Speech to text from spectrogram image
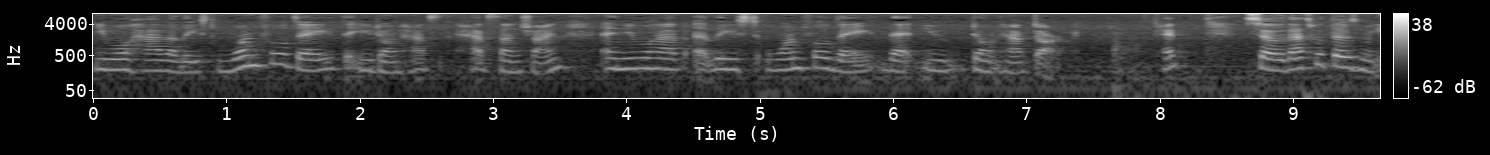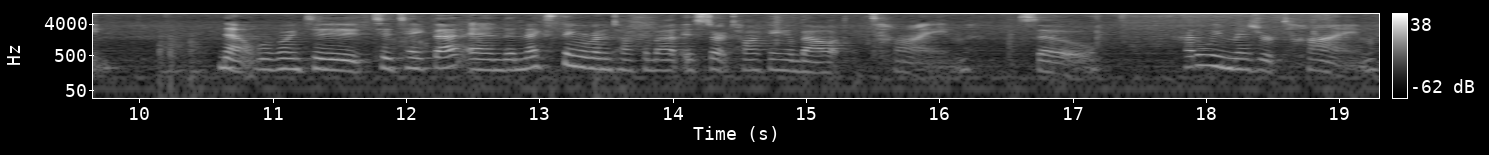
you will have at least one full day that you don't have have sunshine, and you will have at least one full day that you don't have dark. Okay, so that's what those mean. Now we're going to, to take that, and the next thing we're going to talk about is start talking about time. So, how do we measure time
